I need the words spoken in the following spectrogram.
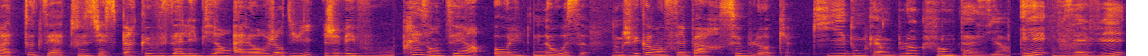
à toutes et à tous, j'espère que vous allez bien. Alors aujourd'hui, je vais vous présenter un haul nose. Donc je vais commencer par ce bloc qui est donc un bloc Fantasia. Et vous avez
